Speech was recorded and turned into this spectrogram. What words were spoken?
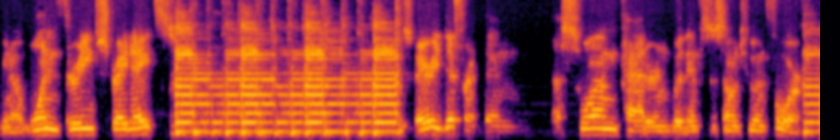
You know, one and three straight eighths is very different than a swung pattern with emphasis on two and four. I'm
